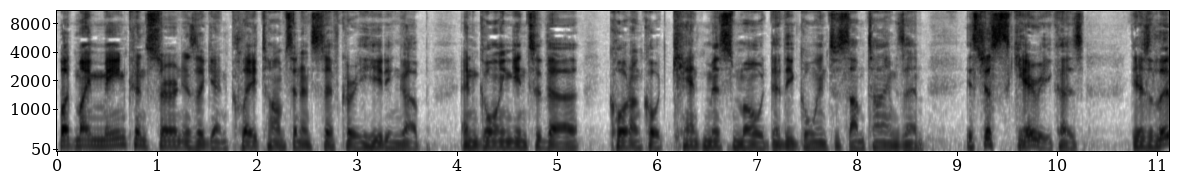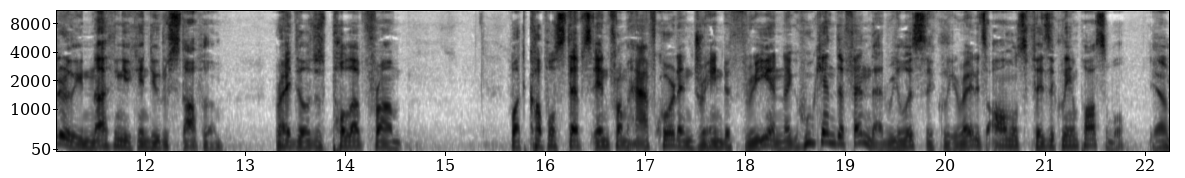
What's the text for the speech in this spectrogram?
but my main concern is again Klay Thompson and Steph Curry heating up and going into the quote unquote can't miss mode that they go into sometimes, and it's just scary because there's literally nothing you can do to stop them. Right? They'll just pull up from what couple steps in from half court and drain the three, and like who can defend that realistically? Right? It's almost physically impossible. Yeah.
